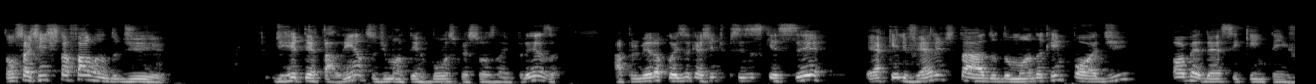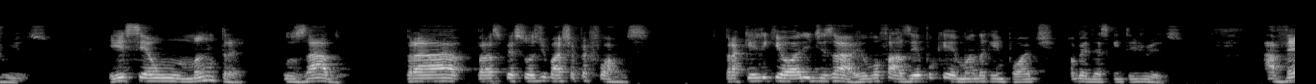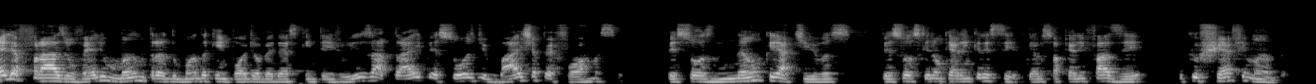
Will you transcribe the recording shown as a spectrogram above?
Então, se a gente está falando de, de reter talentos, de manter boas pessoas na empresa, a primeira coisa que a gente precisa esquecer é aquele velho ditado do manda quem pode obedece quem tem juízo. Esse é um mantra usado para as pessoas de baixa performance. Para aquele que olha e diz: Ah, eu vou fazer porque manda quem pode, obedece quem tem juízo. A velha frase, o velho mantra do manda quem pode, obedece quem tem juízo, atrai pessoas de baixa performance pessoas não criativas, pessoas que não querem crescer, porque elas só querem fazer o que o chefe manda.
